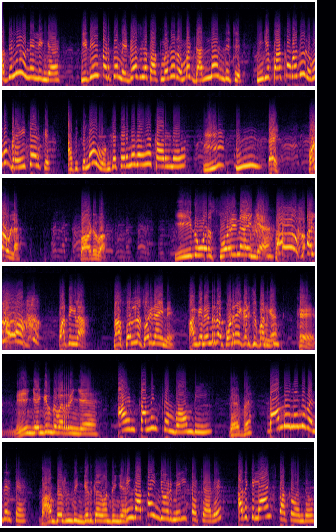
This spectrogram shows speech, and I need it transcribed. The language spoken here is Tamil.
அதெல்லாம் ஒண்ணு இல்லைங்க. இதே படத்தை மெட்ராஸ்ல பாக்கும்போது ரொம்ப டல்லா இருந்துச்சு. இங்க பாக்கும்போது ரொம்ப பிரைட்டா இருக்கு. அதுக்கெல்லாம் உங்க திறமை தாங்க காரணம். போட உள்ள. பாடுவா. இது ஒரு சொரி நாய்ங்க பாத்தீங்களா? நான் சொல்ல சொரி நாயின்னு அங்க நின்று புடவைய கடிச்சிருப்பானுங்க நீங்க எங்க இருந்து வர்றீங்க? I am coming from Bombay baby பாம்பேல இருந்து வந்திருக்கேன். பாம்பேல இருந்து இங்க எதுக்காக வந்தீங்க? எங்க அப்பா இங்க ஒரு மில் கட்டுறாரு. அதுக்கு லேண்ட்ஸ் பார்க்க வந்தோம்.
